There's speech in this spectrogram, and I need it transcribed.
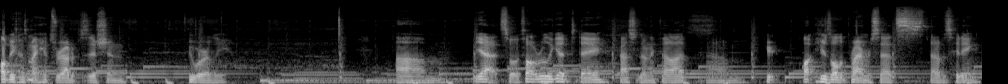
all because my hips were out of position too early. Um, yeah, so it felt really good today, faster than I thought. Um, here, here's all the primer sets that I was hitting.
